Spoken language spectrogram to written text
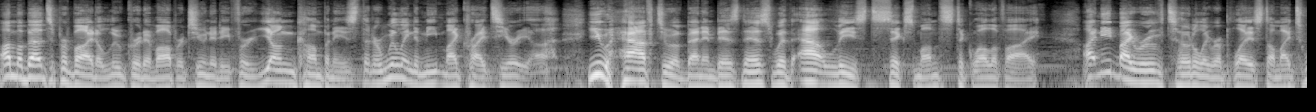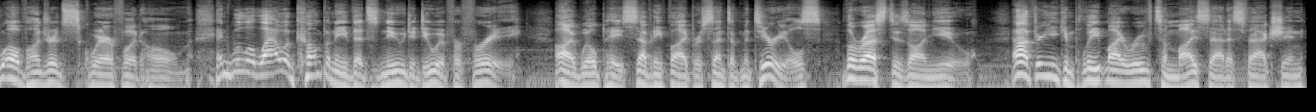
I'm about to provide a lucrative opportunity for young companies that are willing to meet my criteria. You have to have been in business with at least six months to qualify. I need my roof totally replaced on my 1200 square foot home and will allow a company that's new to do it for free. I will pay 75% of materials, the rest is on you. After you complete my roof to my satisfaction,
